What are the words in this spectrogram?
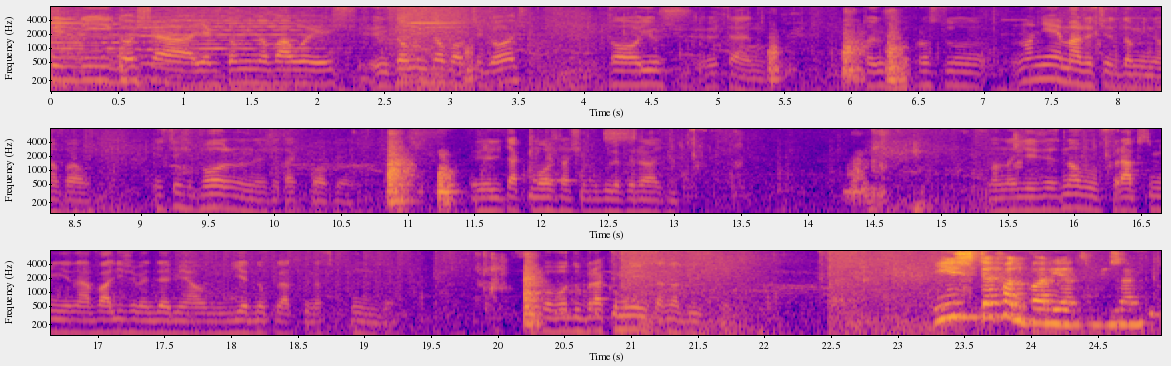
czyli Gosia, jak zdominowałeś, y, zdominował czegoś, to już y, ten, to już po prostu, no nie ma, że cię zdominował. Jesteś wolny, że tak powiem. Jeżeli tak można się w ogóle wyrazić. Mam nadzieję, że znowu Fraps mi nie nawali, że będę miał jedną klatkę na sekundę. Z powodu braku miejsca na dysku. I Stefan Wariat mnie zabił.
